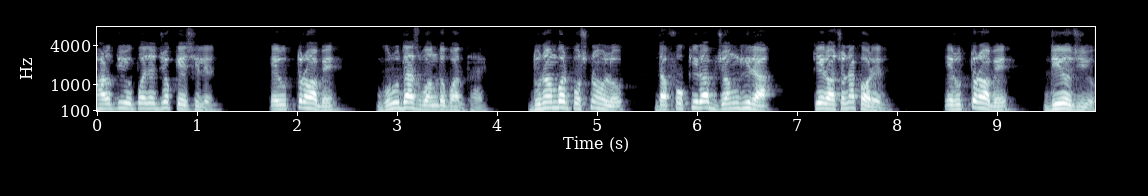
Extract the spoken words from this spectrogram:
ভারতীয় উপাচার্য কে ছিলেন? এর উত্তর হবে গুরুদাস বন্দ্যোপাধ্যায়। দু নম্বর প্রশ্ন হলো, দ্য ফকির অফ জঙ্গিরা কে রচনা করেন? এর উত্তর হবে ডিরোজিও।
